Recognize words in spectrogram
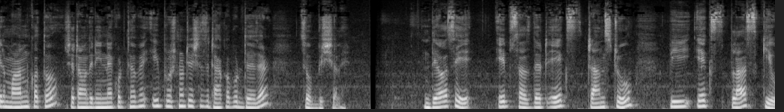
এর মান কত? সেটা আমাদের নির্ণয় করতে হবে। এই প্রশ্নটি এসেছে ঢাকা দু হাজার চব্বিশ সালে। দেওয়া আছে f such that x trans to p x plus q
